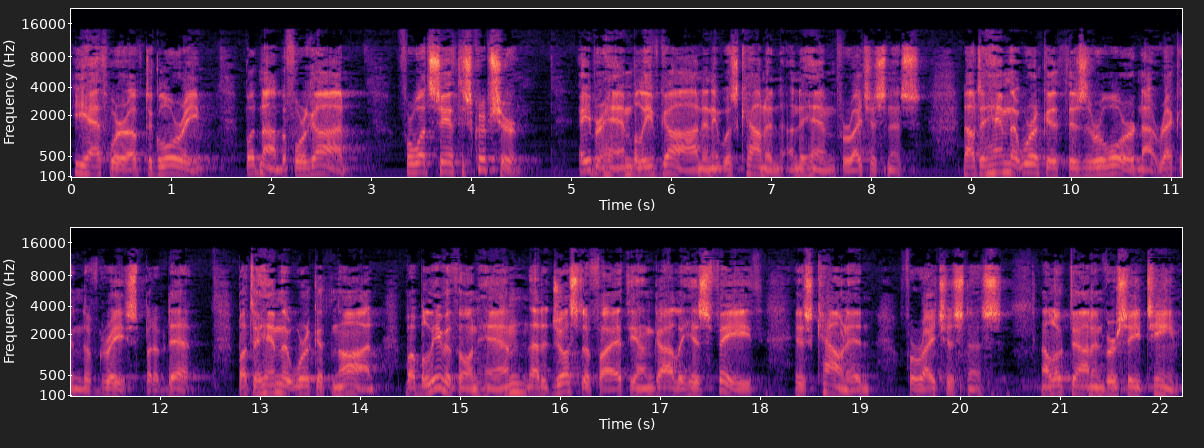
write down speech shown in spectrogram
he hath whereof to glory, but not before God. For what saith the Scripture? Abraham believed God, and it was counted unto him for righteousness. Now to him that worketh is the reward not reckoned of grace, but of debt. But to him that worketh not, but believeth on him that justifieth the ungodly, his faith is counted for righteousness. Now look down in verse 18.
